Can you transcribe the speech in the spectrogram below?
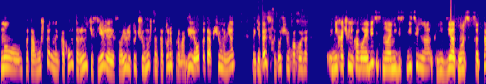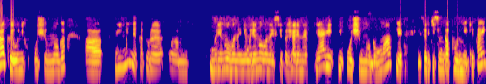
ну, потому что на каком-то рынке съели свою летучую мышь, на которой проводили опыт, а почему нет? На китайцев это очень похоже. Не хочу никого обидеть, но они действительно к еде относятся так, и у них очень много а, свинины, которая эм, маринованная, не маринованная, все это жареное в кляре, и очень много в масле. И все-таки Сингапур не Китай,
